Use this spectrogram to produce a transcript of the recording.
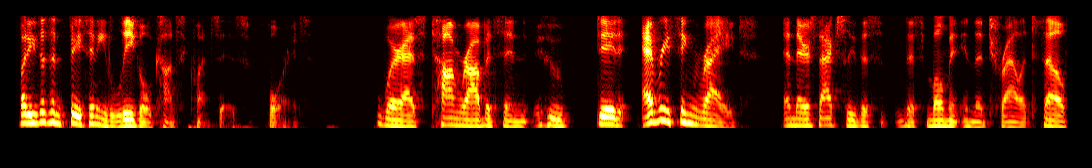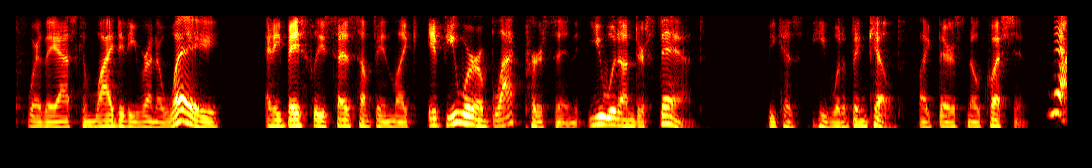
but he doesn't face any legal consequences for it. Whereas Tom Robinson, who did everything right, and there's actually this this moment in the trial itself where they ask him why did he run away, and he basically says something like, "If you were a black person, you would understand." Because he would have been killed. Like, there's no question. Yeah.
